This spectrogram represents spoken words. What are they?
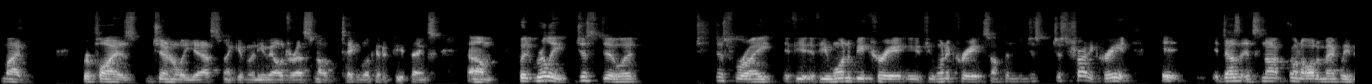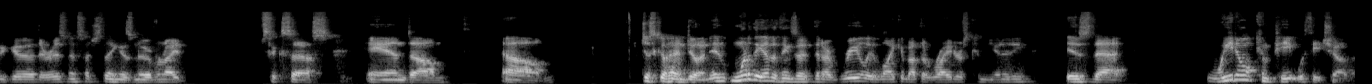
my reply is generally yes. And I give them an email address and I'll take a look at a few things. Um, but really just do it. Just write. If you if you want to be create if you want to create something, just just try to create. It it does it's not going to automatically be good. There is no such thing as an overnight success. And um, um, just go ahead and do it. And one of the other things that, that I really like about the writers community is that we don't compete with each other.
